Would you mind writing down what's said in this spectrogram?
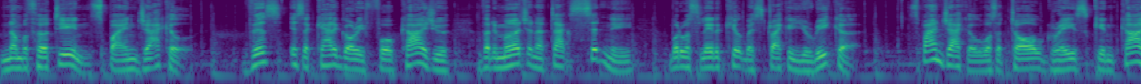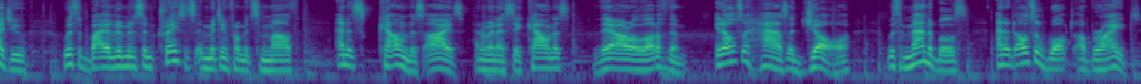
Number 13. Spine Jackal This is a Category 4 kaiju that emerged and attacked Sydney but was later killed by striker Eureka. Spine Jackal was a tall, grey-skinned kaiju with bioluminescent traces emitting from its mouth and its countless eyes, and when I say countless, there are a lot of them. It also has a jaw with mandibles and it also walked upright.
